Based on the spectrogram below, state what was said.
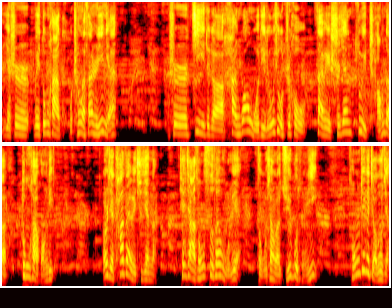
也是为东汉苦撑了三十一年，是继这个汉光武帝刘秀之后在位时间最长的东汉皇帝。而且他在位期间呢，天下从四分五裂走向了局部统一。从这个角度讲，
